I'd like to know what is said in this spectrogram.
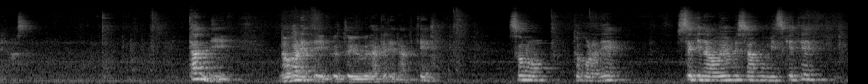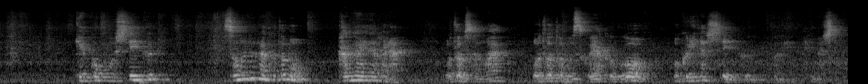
ります。単に逃れていくというだけでなくてそのところで素敵なお嫁さんを見つけて結婚をしていく。そのようなことも考えながらお父さんは弟息子ヤコブを送り出していくことになりました。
